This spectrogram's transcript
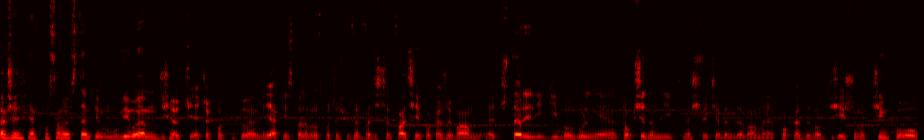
Także jak po samym wstępie mówiłem, dzisiaj odcineczek pod tytułem Jaki składem rozpocząć FIFA 22. Dzisiaj pokażę Wam 4 ligi, bo ogólnie top 7 lig na świecie będę Wam e, pokazywał w dzisiejszym odcinku.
